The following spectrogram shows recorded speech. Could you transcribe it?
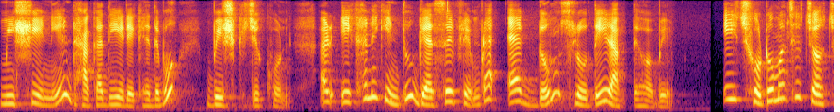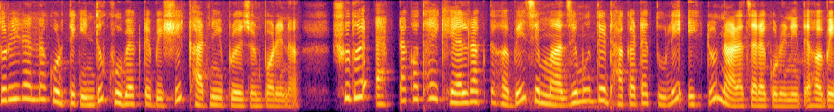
মিশিয়ে নিয়ে ঢাকা দিয়ে রেখে দেবো বেশ কিছুক্ষণ। আর এখানে কিন্তু গ্যাসের ফ্লেমটা একদম স্লোতেই রাখতে হবে। এই ছোটো মাছের চচ্চড়ি রান্না করতে কিন্তু খুব একটা বেশি খাটনির প্রয়োজন পড়ে না। শুধু একটা কথাই খেয়াল রাখতে হবে যে মাঝে মধ্যে ঢাকাটা তুলে একটু নাড়াচাড়া করে নিতে হবে।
